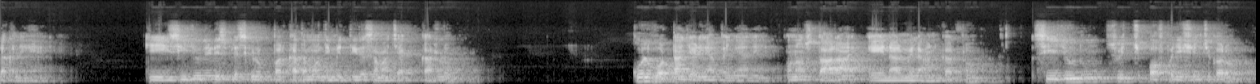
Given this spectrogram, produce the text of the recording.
ਰੱਖਣੇ ਹੈ? ਕਿ ਸੀਯੂ ਦੀ ਡਿਸਪਲੇ ਸਕਰੀਨ ਉੱਪਰ ਖਤਮ ਹੋਣ ਦੀ ਮਿਤੀ ਦਾ ਸਮਾਂ ਚੈੱਕ ਕਰ ਲਓ। ਕੁੱਲ ਵੋਟਾਂ ਜਿਹੜੀਆਂ ਪਈਆਂ ਨੇ, ਉਹਨਾਂ ਨੂੰ 17 ਏ ਨਾਲ ਮਿਲਾਨ ਕਰ ਲਓ। ਸੀਯੂ ਨੂੰ ਸਵਿਚ ਆਫ ਪੋਜੀਸ਼ਨ 'ਚ ਕਰੋ।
